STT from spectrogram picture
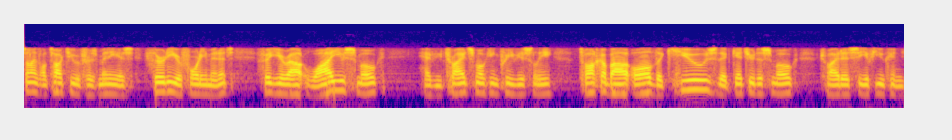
Sometimes I'll talk to you for as many as 30 or 40 minutes. Figure out why you smoke. Have you tried smoking previously? Talk about all the cues that get you to smoke try to see if you can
